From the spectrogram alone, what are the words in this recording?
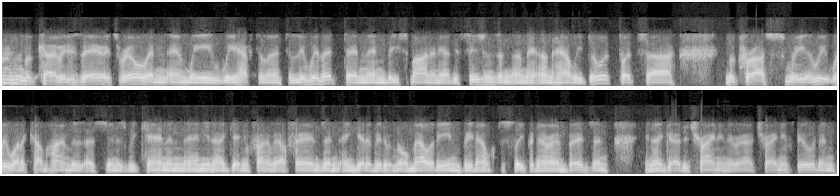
look, COVID is there, it's real, and, and we, we have to learn to live with it and, and be smart in our decisions and, and, and how we do it. But look, for us, we, we, we want to come home as soon as we can, and, and you know, get in front of our fans and, and get a bit of normality and being able to sleep in our own beds and you know go to training in our training field and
